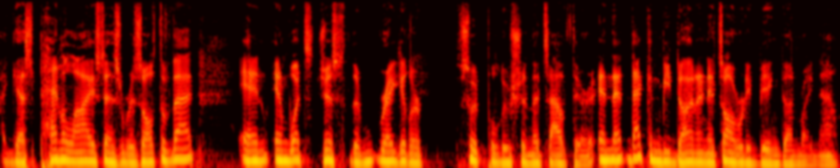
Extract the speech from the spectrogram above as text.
I guess, penalized as a result of that, and and what's just the regular soot pollution that's out there, and that that can be done, and it's already being done right now.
